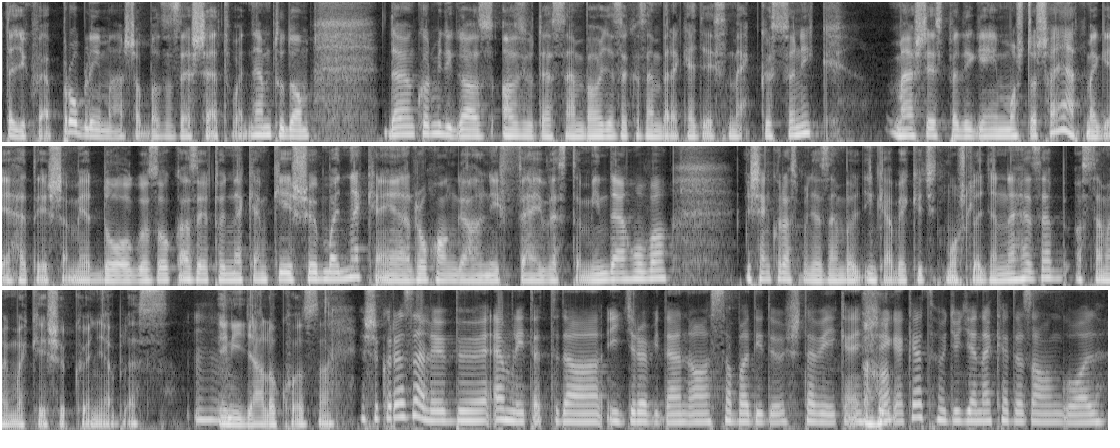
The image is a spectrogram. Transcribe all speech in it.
tegyük fel, problémásabb az az eset, vagy nem tudom. De olyankor mindig az, az jut eszembe, hogy ezek az emberek egyrészt megköszönik, másrészt pedig én most a saját megélhetésemért dolgozok, azért, hogy nekem később majd ne kelljen rohangálni fejveszte mindenhova, és ilyenkor azt mondja az ember, hogy inkább egy kicsit most legyen nehezebb, aztán meg majd később könnyebb lesz. Uh-huh. Én így állok hozzá. És akkor az előbb említetted a, így röviden a szabadidős tevékenységeket, Aha. hogy ugye neked az angol,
